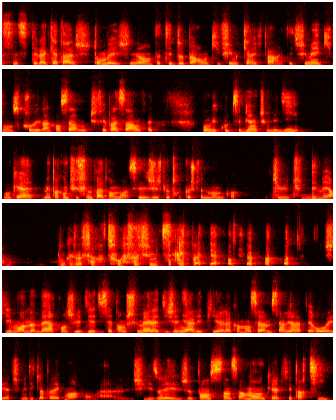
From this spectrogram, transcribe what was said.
C'était la cata. Je suis tombée. Je dis Non, t'as tes deux parents qui fument, qui n'arrivent pas à arrêter de fumer, qui vont se crever d'un cancer, donc tu fais pas ça en fait. Donc écoute, c'est bien que tu me l'aies dit, ok, mais par contre, tu fumes pas devant moi. C'est juste le truc que je te demande, quoi. Tu, tu te démerdes. Donc elle va faire un tour, elle va fumer sa clope ailleurs. Je dis, moi, ma mère, quand je lui ai dit à 17 ans que je fumais, elle a dit génial, et puis elle a commencé à me servir l'apéro et à fumer des clopes avec moi. Bon, bah, je suis désolée, je pense sincèrement qu'elle fait partie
